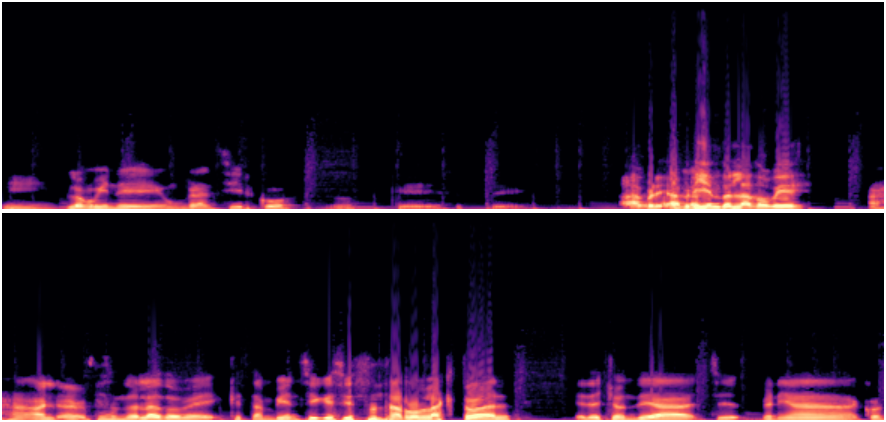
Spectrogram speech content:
Y luego viene un gran circo, ¿no? Que es este. abriendo el lado B. Ajá, empezando el lado B, que también sigue siendo una rola actual. Eh, de hecho, un día venía con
